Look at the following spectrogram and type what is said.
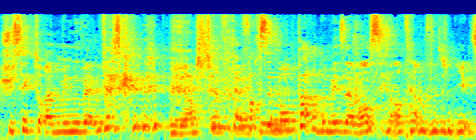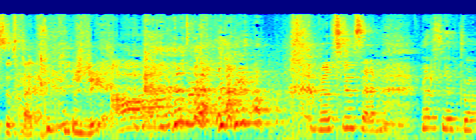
tu sais que t'auras de mes nouvelles parce que Bien je sûr, te ferai forcément part de mes avancées en termes de news. Ce sera creepy. J'ai hâte Merci Ossane. Merci à toi.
